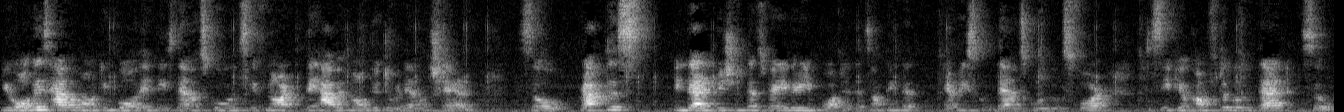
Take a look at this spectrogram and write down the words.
You always have a mounting pole in these dental schools. If not, they have it mounted to a dental chair. So practice indirect vision. That's very very important. That's something that every dental school looks for to see if you're comfortable with that. So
